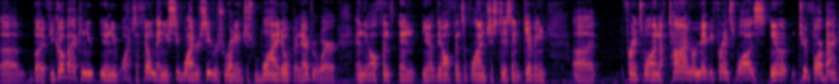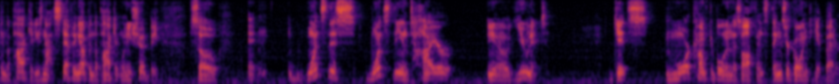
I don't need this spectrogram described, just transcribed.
Um, but if you go back and you and you watch the film and you see wide receivers running just wide open everywhere, and the offense and you know the offensive line just isn't giving uh, Francois enough time, or maybe Francois is you know too far back in the pocket. He's not stepping up in the pocket when he should be. So it, once this once the entire you know unit gets more comfortable in this offense, things are going to get better.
